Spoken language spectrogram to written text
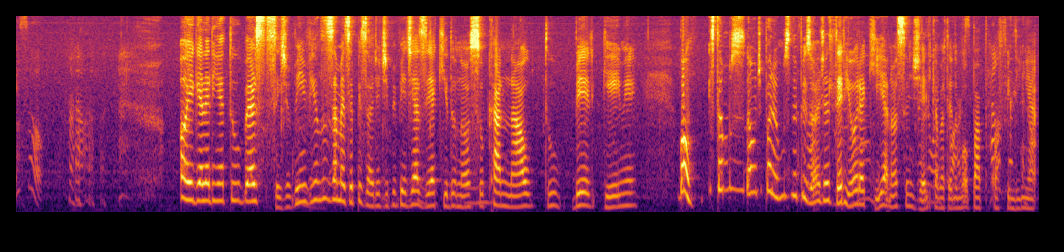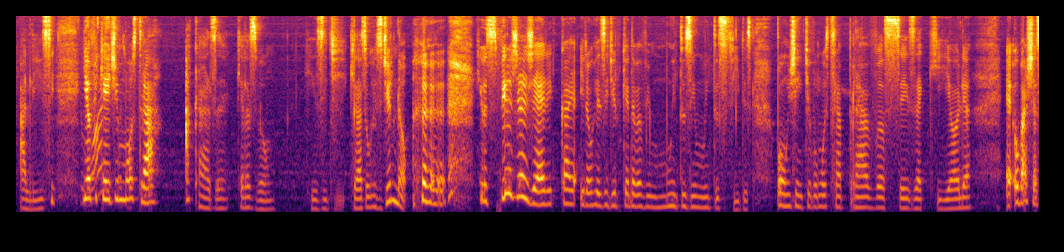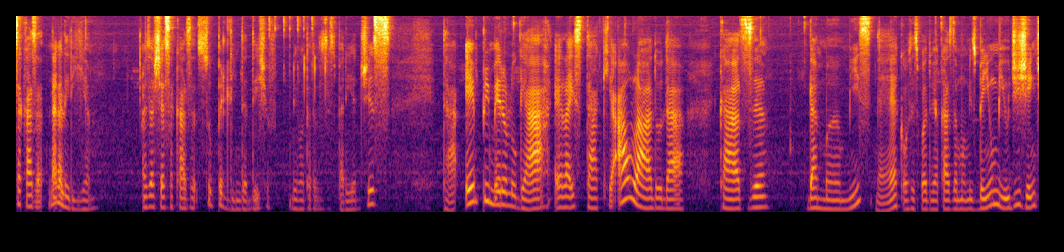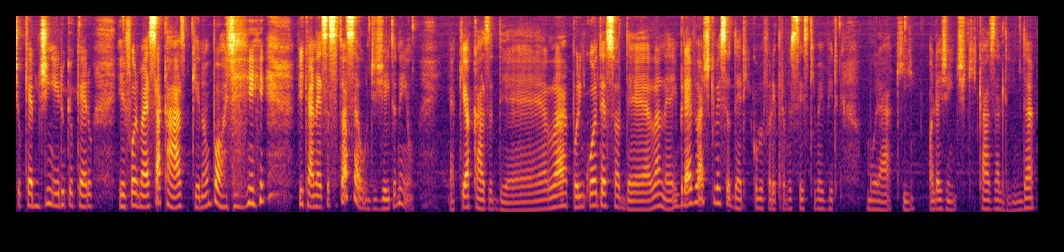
so. Oi, galerinha tubers, sejam bem-vindos a mais um episódio de Bebê de AZ aqui do nosso canal Tuber Gamer. Bom, estamos onde paramos no episódio anterior aqui, a nossa Angélica batendo um papo com a filhinha Alice, e eu fiquei de mostrar a casa que elas vão residir, que elas vão residir não, que os filhos de Angélica irão residir, porque ainda vai vir muitos e muitos filhos. Bom, gente, eu vou mostrar pra vocês aqui, olha, é, eu baixei essa casa na galeria, mas eu achei essa casa super linda. Deixa eu levantar todas as paredes. Tá? Em primeiro lugar, ela está aqui ao lado da casa da Mamis, né? Como vocês podem ver, a casa da Mamis bem humilde. Gente, eu quero dinheiro que eu quero reformar essa casa, porque não pode ficar nessa situação, de jeito nenhum. Aqui é a casa dela, por enquanto é só dela, né? Em breve eu acho que vai ser o Derek, como eu falei pra vocês, que vai vir morar aqui. Olha, gente, que casa linda.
